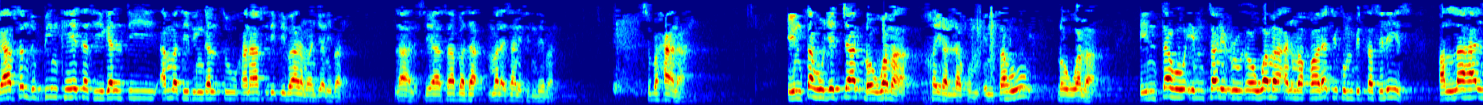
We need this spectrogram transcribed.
gaafsan dubbiin keessa sii galtii amma siif hin galtu kanaaf si dhibaa namaan jedhanii bar laal siyaasaa bada mala isaaniif hin deeman subhaana intahuu jechaan dhoowwamaa khayran lakum intahuu dhoowwamaa intahuu imtanicuu dhoowwamaa an maqaalatikum bitasliis allahan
